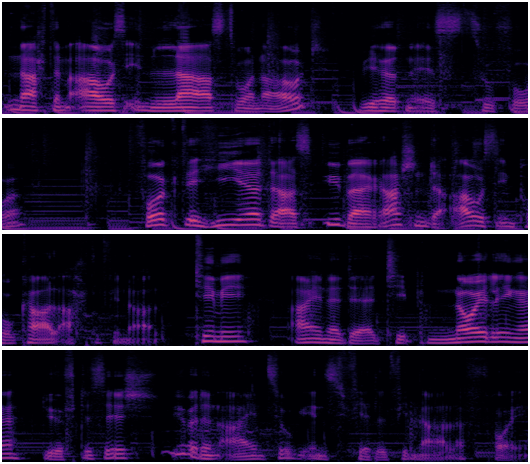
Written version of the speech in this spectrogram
nach dem Aus in Last One Out, wir hörten es zuvor, folgte hier das überraschende Aus im Pokal-Achtelfinale. Timmy, einer der Tipp-Neulinge, dürfte sich über den Einzug ins Viertelfinale freuen.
